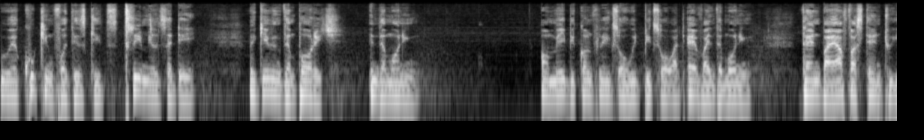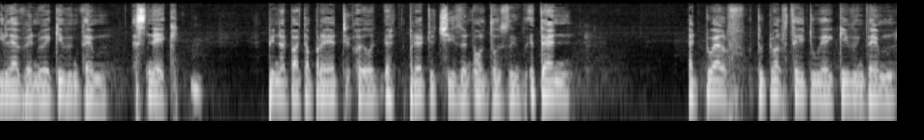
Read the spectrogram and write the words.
we were cooking for these kids three meals a day. We're giving them porridge in the morning, or maybe cornflakes or Weet-Bix or whatever in the morning. Then by half past 10 to 11, we're giving them a snack peanut butter bread, or uh, bread with cheese, and all those things. Then at 12 to 12.30, we're giving them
